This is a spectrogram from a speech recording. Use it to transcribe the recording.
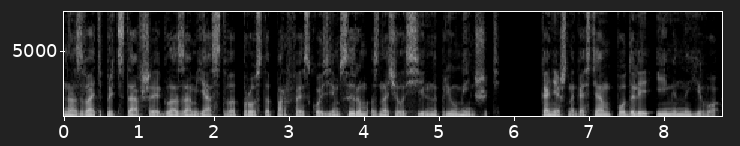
Назвать представшее глазам яство просто парфе с козьим сыром значило сильно преуменьшить. Конечно, гостям подали именно его.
